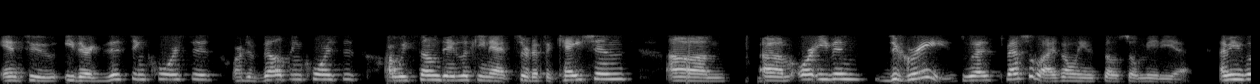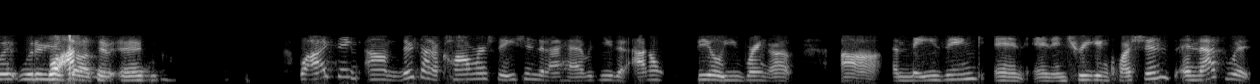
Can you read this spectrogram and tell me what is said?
into either existing courses or developing courses are we someday looking at certifications um, um, or even degrees that specialize only in social media? I mean, what, what are your well, thoughts? I, well, I think um, there's not a conversation that I have with you that I don't feel you bring up uh, amazing and, and intriguing questions, and that's what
